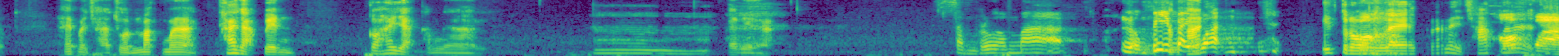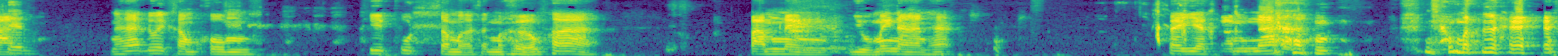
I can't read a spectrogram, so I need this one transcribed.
ชน์ให้ประชาชนมาก ๆ ถ้าอยากเป็นก็ให้อยากทำงานแค่นี้ฮะสำรวมมากหลวงพี่ไปวันนี่ตรงแรงนะเนี่ยชัดขอนะฝากชัดเจนนะฮะด้วยคำคม ที่พูดเสมอเสมอว่าตำแหน่งอยู่ไม่นานฮะ แต่อย่าตำนานเดี๋ยวมันแหลก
